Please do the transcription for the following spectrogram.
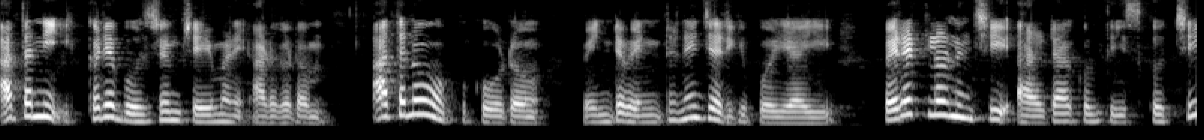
అతన్ని ఇక్కడే భోజనం చేయమని అడగడం అతను ఒప్పుకోవడం వెంట వెంటనే జరిగిపోయాయి. పెరట్లో నుంచి అరటాకులు తీసుకొచ్చి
